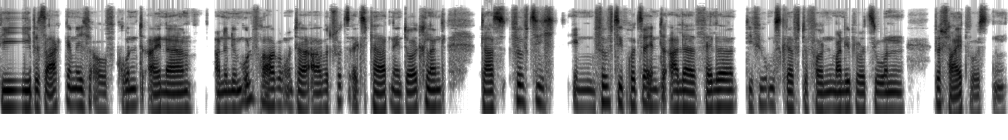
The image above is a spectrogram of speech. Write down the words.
Die besagt nämlich aufgrund einer anonymen Umfrage unter Arbeitsschutzexperten in Deutschland, dass 50 in 50 Prozent aller Fälle die Führungskräfte von Manipulationen Bescheid wussten.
